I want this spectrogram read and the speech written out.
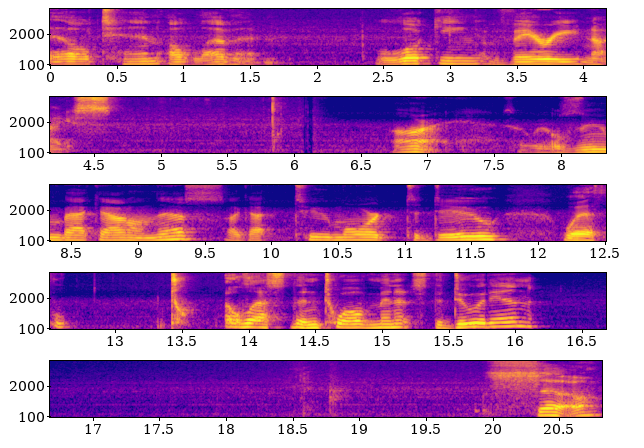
L1011 looking very nice. All right, so we'll zoom back out on this. I got two more to do with less than 12 minutes to do it in. So,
